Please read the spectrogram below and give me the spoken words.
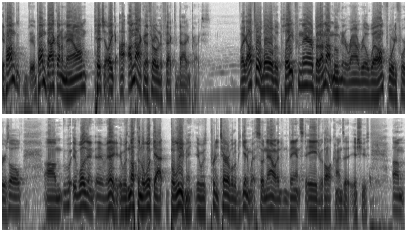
if I'm if I'm back on a mound, pitching, like I, I'm not going to throw an effective batting practice. Like I'll throw a ball over the plate from there, but I'm not moving it around real well. I'm 44 years old. Um, it wasn't. Hey, it was nothing to look at. Believe me, it was pretty terrible to begin with. So now at an advanced age with all kinds of issues. Um,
